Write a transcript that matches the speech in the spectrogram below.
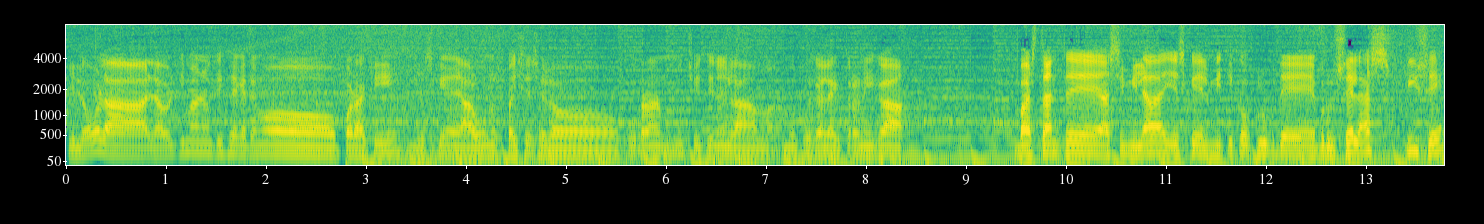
Y luego la, la última noticia que tengo por aquí, y es que algunos países se lo curran mucho y tienen la música electrónica bastante asimilada y es que el mítico club de Bruselas, FISE,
